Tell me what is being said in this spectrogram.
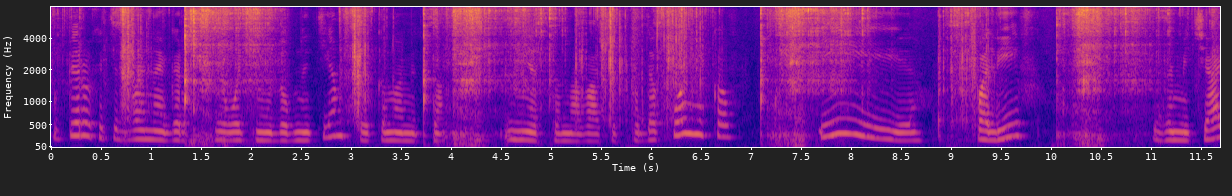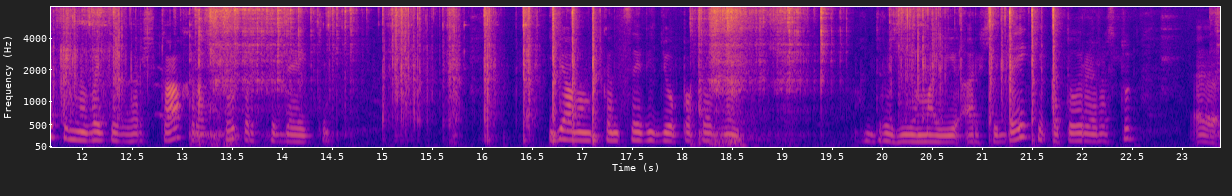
Во-первых, эти двойные горшки очень удобны тем, что экономится место на ваших подоконниках. И полив замечательно в этих горшках растут орхидейки. Я вам в конце видео покажу другие мои орхидейки, которые растут э,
